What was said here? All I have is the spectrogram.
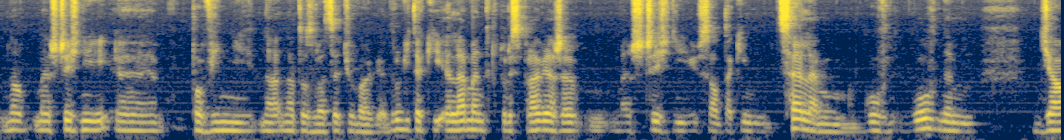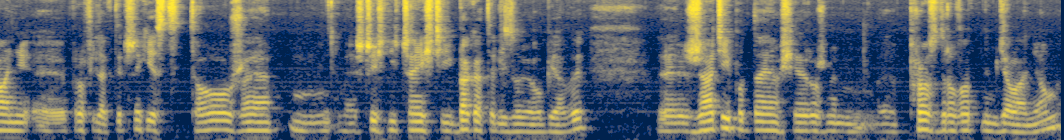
no, mężczyźni powinni na, na to zwracać uwagę. Drugi taki element, który sprawia, że mężczyźni są takim celem głównym działań profilaktycznych, jest to, że mm, mężczyźni częściej bagatelizują objawy, rzadziej poddają się różnym prozdrowotnym działaniom,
